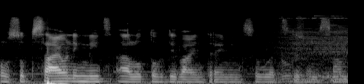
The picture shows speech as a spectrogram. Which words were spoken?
Also, Psionic needs a lot of divine training, so let's give him some.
